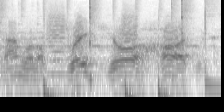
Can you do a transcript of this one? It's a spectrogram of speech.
and I'm gonna break your heart with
